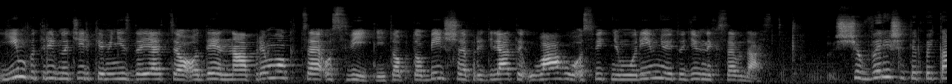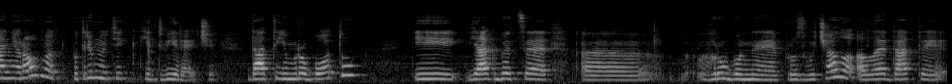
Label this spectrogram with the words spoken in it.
Їм потрібно тільки, мені здається, один напрямок це освітній, тобто більше приділяти увагу освітньому рівню, і тоді в них все вдасться. Щоб вирішити питання Роми, потрібно тільки дві речі: дати їм роботу, і як би це е, грубо не прозвучало, але дати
